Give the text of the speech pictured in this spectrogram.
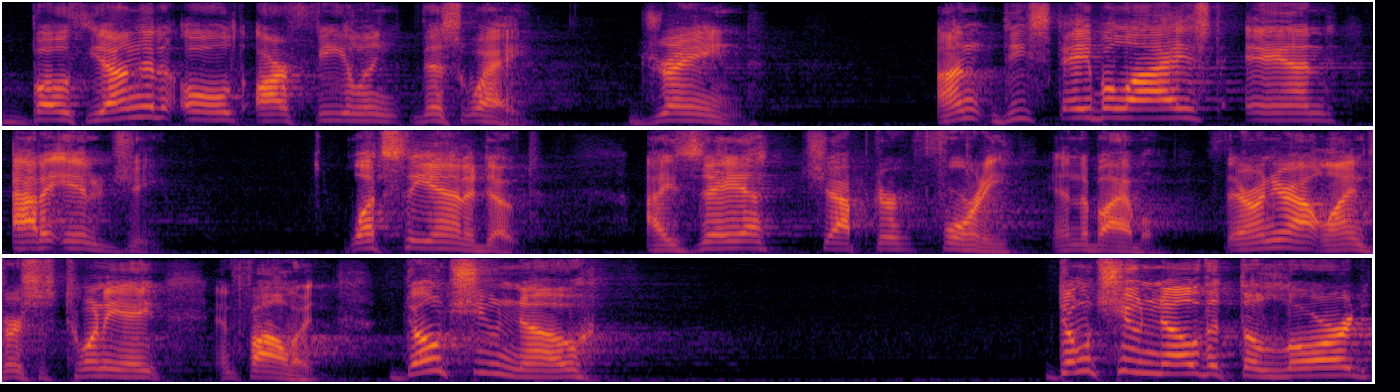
both young and old are feeling this way drained, un- destabilized, and out of energy. What's the antidote? Isaiah chapter 40 in the Bible. There on your outline, verses 28 and following. Don't you know? Don't you know that the Lord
